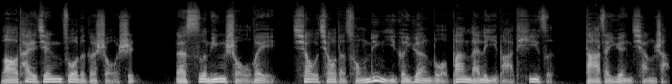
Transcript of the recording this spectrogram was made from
老太监做了个手势。那四名守卫悄悄地从另一个院落搬来了一把梯子，搭在院墙上。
